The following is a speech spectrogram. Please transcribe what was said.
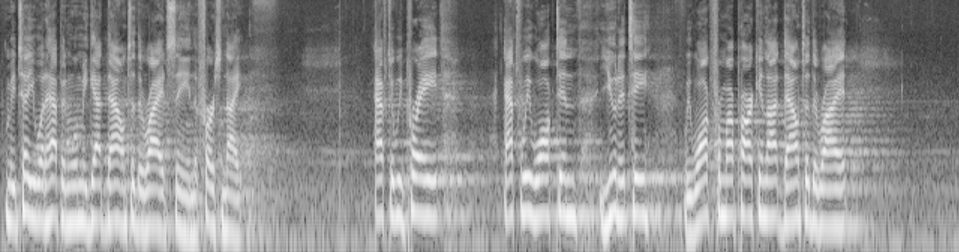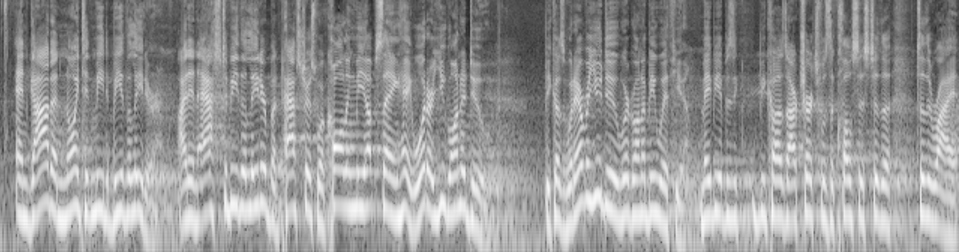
Let me tell you what happened when we got down to the riot scene the first night. After we prayed, after we walked in unity, we walked from our parking lot down to the riot. And God anointed me to be the leader. I didn't ask to be the leader, but pastors were calling me up saying, Hey, what are you going to do? Because whatever you do, we're going to be with you. Maybe it was because our church was the closest to the, to the riot.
